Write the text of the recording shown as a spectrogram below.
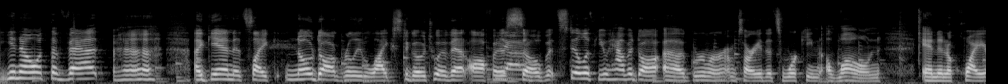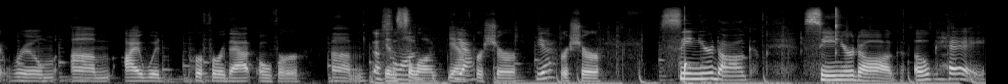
you know, at the vet, again, it's like no dog really likes to go to a vet office. Yeah. So, but still, if you have a dog, uh, groomer, I'm sorry, that's working alone and in a quiet room, um, I would prefer that over um, in salon. salon. Yeah, Yeah. for sure. Yeah. for sure. Senior dog. Senior dog. Okay.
